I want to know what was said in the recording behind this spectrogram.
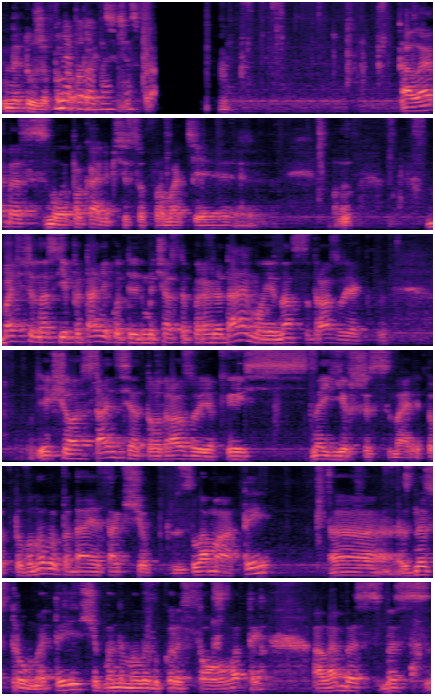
не дуже подобається. подобається. насправді. Але без ну, апокаліпсису в форматі. е, Бачите, в нас є питання, котрі ми часто переглядаємо, і в нас одразу як. Якщо станція, то одразу якийсь найгірший сценарій. Тобто воно випадає так, щоб зламати, е, знеструмити, щоб ми не могли використовувати, але без, без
